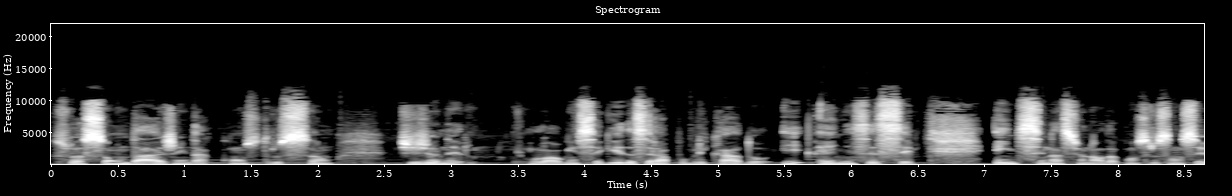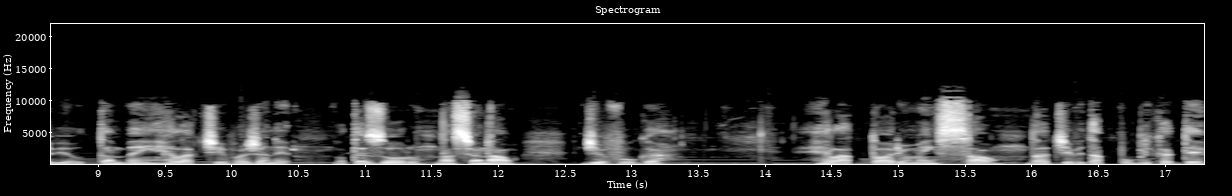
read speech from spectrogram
sua sondagem da construção de janeiro. Logo em seguida será publicado o INCC, Índice Nacional da Construção Civil, também relativo a janeiro. O Tesouro Nacional divulga relatório mensal da dívida pública de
